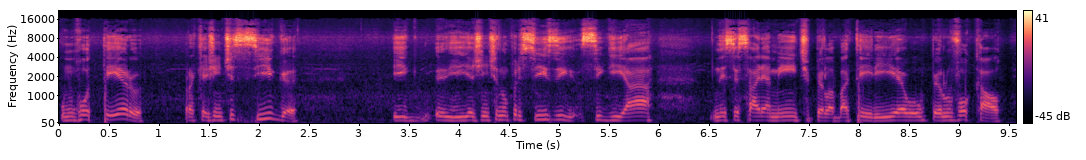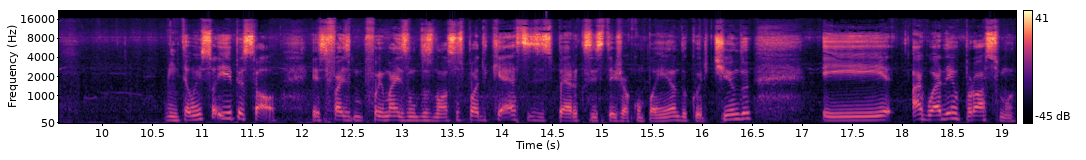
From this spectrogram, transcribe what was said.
um roteiro para que a gente siga e, e a gente não precise se guiar necessariamente pela bateria ou pelo vocal. Então é isso aí, pessoal. Esse faz, foi mais um dos nossos podcasts. Espero que vocês estejam acompanhando, curtindo. E aguardem o próximo.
